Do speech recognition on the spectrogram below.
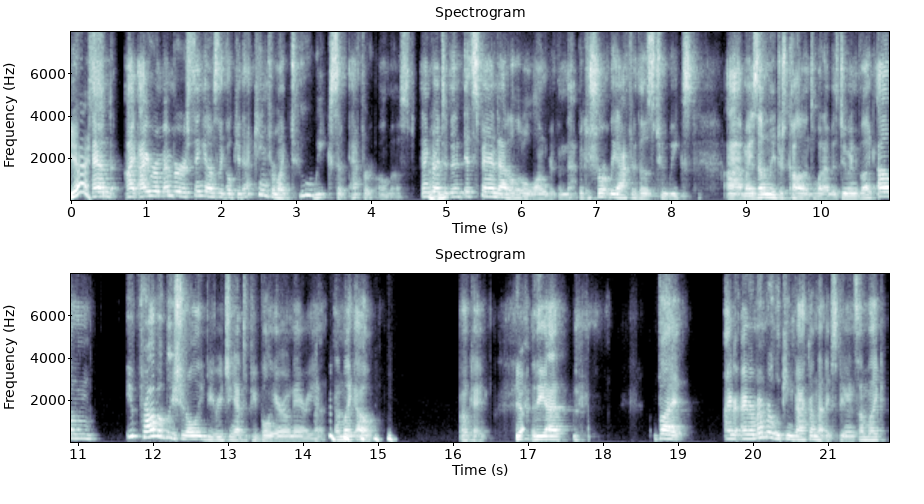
Yes. And I, I remember thinking, I was like, okay, that came from like two weeks of effort almost. And Mhm. granted, it, it spanned out a little longer than that because shortly after those two weeks, uh, my zone leaders called into what I was doing, like, um, you probably should only be reaching out to people in your own area. I'm like, oh, okay. Yeah. The uh, but I I remember looking back on that experience. I'm like,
